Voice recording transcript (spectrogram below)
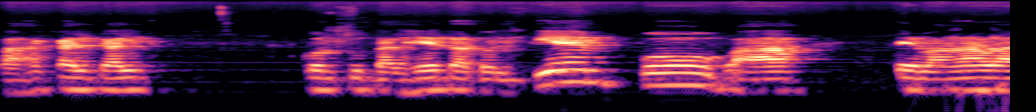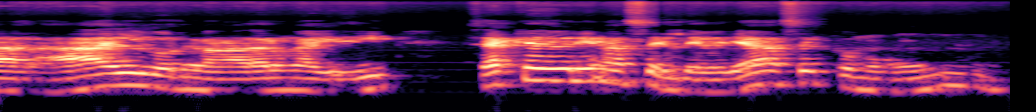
¿Vas a cargar con tu tarjeta todo el tiempo? ¿Vas, ¿Te van a dar algo? ¿Te van a dar un ID? ¿Sabes qué deberían hacer? Deberían hacer como un...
